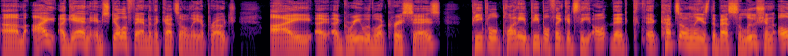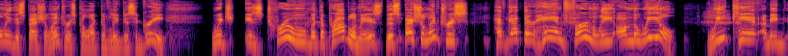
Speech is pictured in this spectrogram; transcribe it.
Um, I, again, am still a fan of the cuts only approach. I, I agree with what Chris says. People, plenty of people think it's the that, that cuts only is the best solution. Only the special interests collectively disagree, which is true. But the problem is the special interests have got their hand firmly on the wheel. We can't. I mean,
